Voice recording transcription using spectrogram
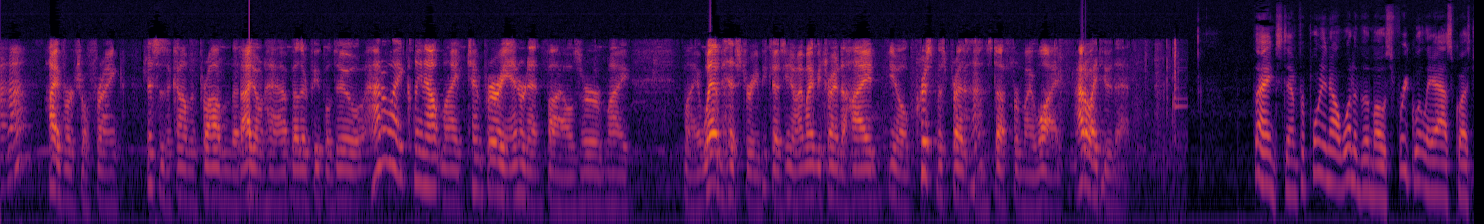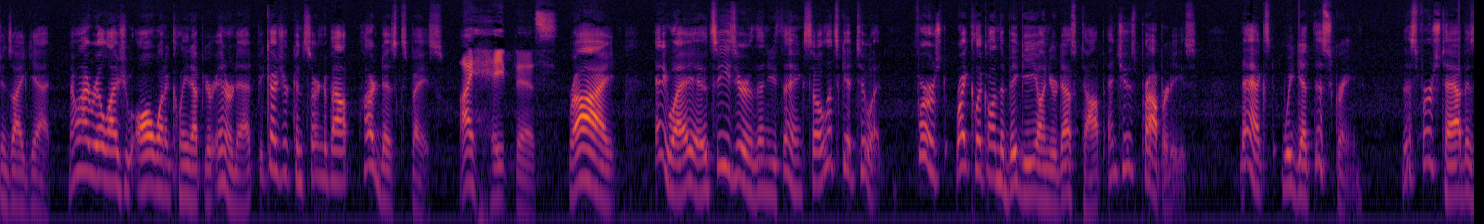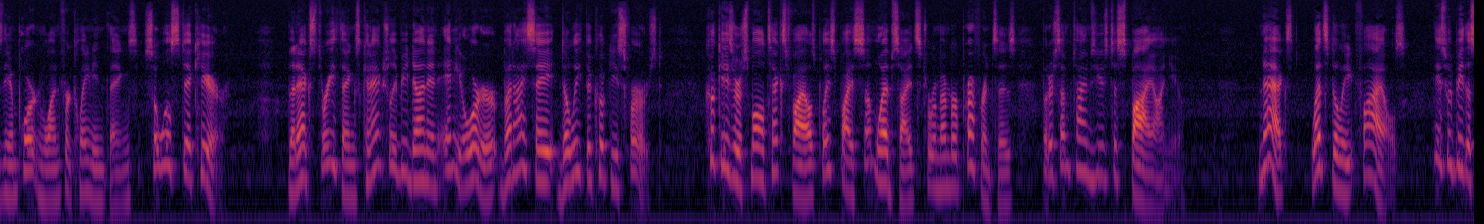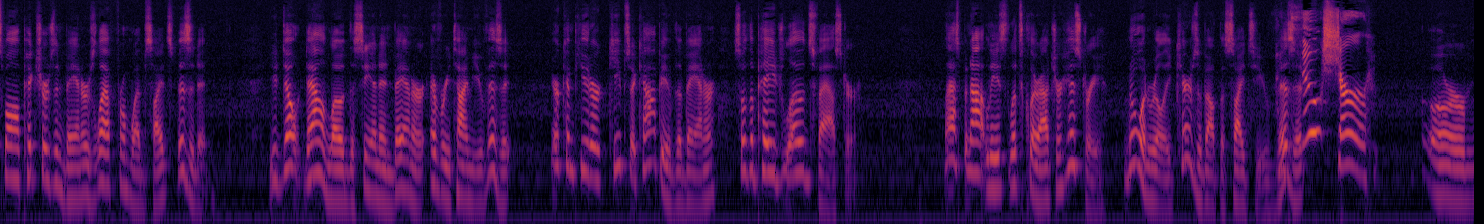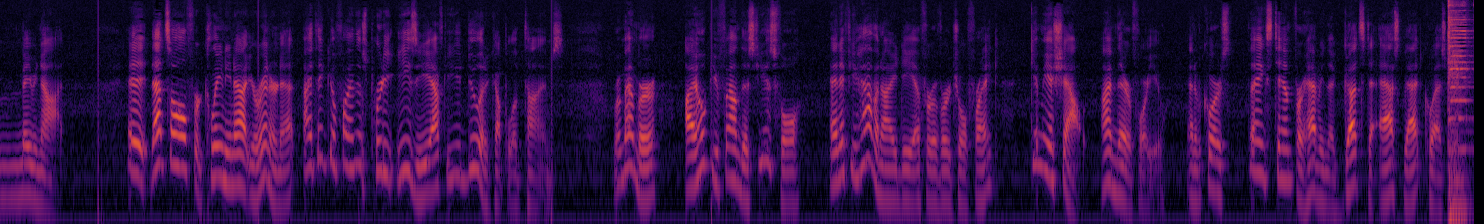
Uh-huh. Hi, Virtual Frank. This is a common problem that I don't have, other people do. How do I clean out my temporary internet files or my my web history because you know I might be trying to hide you know Christmas presents Uh-huh. and stuff for my wife. How do I do that? Thanks, Tim, for pointing out one of the most frequently asked questions I get. Now, I realize you all want to clean up your internet because you're concerned about hard disk space. I hate this. Right. Anyway, it's easier than you think, so let's get to it. First, right click on the big E on your desktop and choose Properties. Next, we get this screen. This first tab is the important one for cleaning things, so we'll stick here. The next three things can actually be done in any order, but I say delete the cookies first. Cookies are small text files placed by some websites to remember preferences, but are sometimes used to spy on you. Next, let's delete files. These would be the small pictures and banners left from websites visited. You don't download the CNN banner every time you visit. Your computer keeps a copy of the banner so the page loads faster. Last but not least, let's clear out your history. No one really cares about the sites you visit, So sure. or maybe not. Hey, that's all for cleaning out your internet. I think you'll find this pretty easy after you do it a couple of times. Remember, I hope you found this useful, and if you have an idea for a virtual Frank, give me a shout. I'm there for you. And of course, thanks Tim for having the guts to ask that question.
